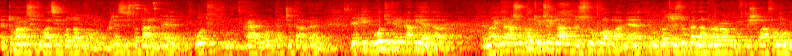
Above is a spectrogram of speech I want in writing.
E, Tu mamy sytuację podobną. Kryzys totalny, głód w kraju, tak czytamy. Wielki głód i wielka bieda. No i teraz ugotuj coś dla stu chłopa, nie? Ugotuj zupę dla proroków, to się łatwo mówi.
